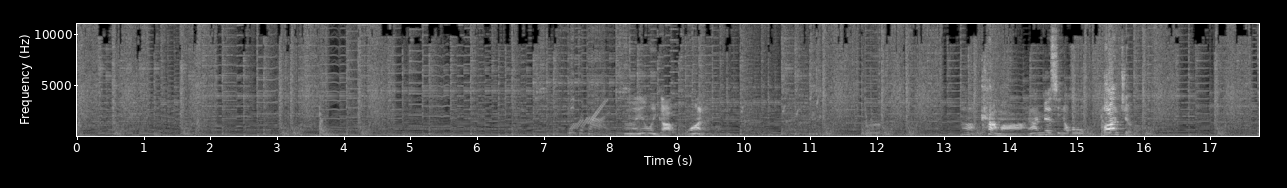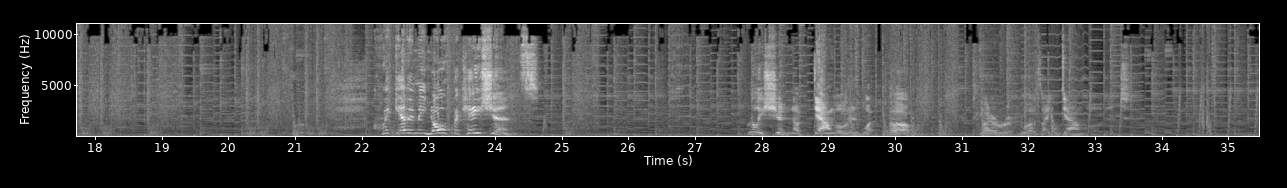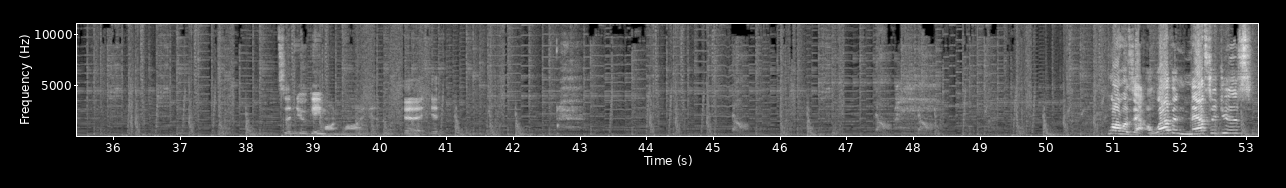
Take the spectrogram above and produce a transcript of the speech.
I only got one of them. Oh, come on. I'm missing a whole bunch of them. Quit giving me notifications! Really shouldn't have downloaded what... Oh, whatever it was I downloaded. It's a new game online, and uh, it... What was that? 11 messages?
